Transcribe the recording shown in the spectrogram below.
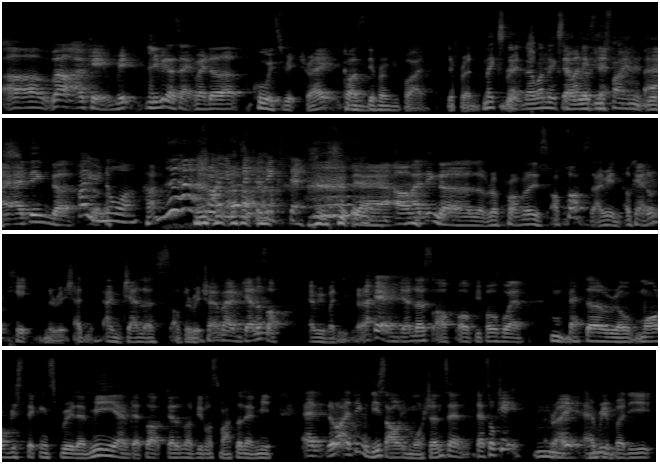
Uh, well, okay, ri- leaving aside whether who is rich, right? Because different people have different. Next step, rich. that one next That step. one We'll next step. define it. Yes. I, I think the How you know? ah? Huh? How you know that's the next step? yeah, um, I think the, the the problem is, of course, I mean, okay, I don't hate the rich. I, I'm jealous of the rich, right? But I'm jealous of everybody, right? I'm jealous of all people who have better, you know, more risk taking spirit than me. I'm jealous of people smarter than me. And, you know, I think these are emotions and that's okay, Mm, right? mm. Everybody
